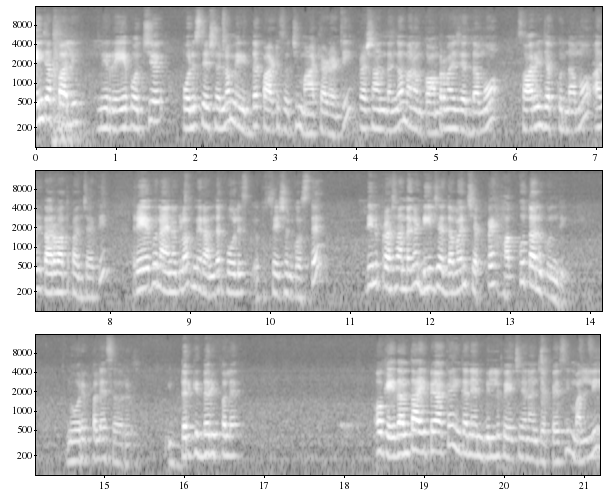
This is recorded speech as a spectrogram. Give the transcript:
ఏం చెప్పాలి? మీరు రేపు వచ్చి పోలీస్ స్టేషన్లో మీరు ఇద్దరు పార్టీస్ వచ్చి మాట్లాడండి. ప్రశాంతంగా మనం కాంప్రమైజ్ చేద్దాము సారీ చెప్పుకుందాము అది తర్వాత పంచాయతీ. రేపు నైన్ ఓ క్లాక్ మీరు అందరు పోలీస్ స్టేషన్కి వస్తే దీన్ని ప్రశాంతంగా డీల్ చేద్దామని చెప్పే హక్కు తనకుంది. నోరిప్పలే సార్. ఇద్దరికిద్దరు ఇప్పలే. ఓకే ఇదంతా అయిపోయాక ఇంకా నేను బిల్లు పే చేయను అని చెప్పేసి మళ్ళీ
